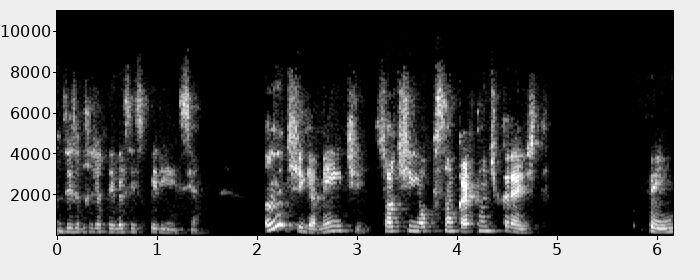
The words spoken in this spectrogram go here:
não sei se você já teve essa experiência. Antigamente, só tinha opção cartão de crédito. Sim.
